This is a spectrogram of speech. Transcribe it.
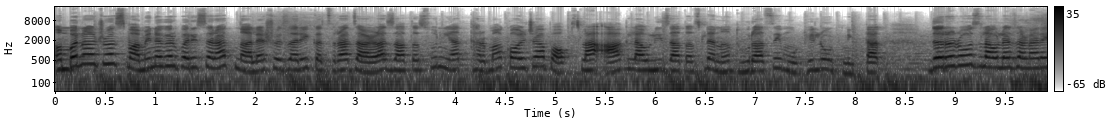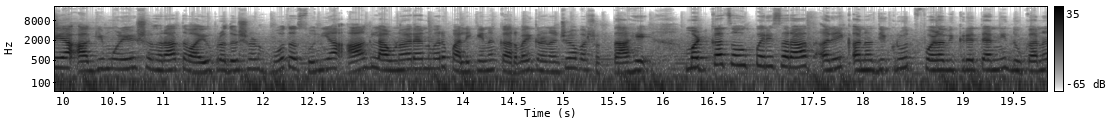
अंबरनाथच्या स्वामीनगर परिसरात नाल्याशेजारी कचरा जाळला जात असून यात थर्माकॉलच्या बॉक्सला आग लावली जात असल्यानं धुराचे मोठे लोट निघतात. दररोज लावल्या जाणाऱ्या या आगीमुळे शहरात वायू प्रदूषण होत असून या आग लावणाऱ्यांवर पालिकेनं कारवाई करण्याची आवश्यकता आहे. मटका चौक परिसरात अनेक अनधिकृत फळ विक्रेत्यांनी दुकानं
